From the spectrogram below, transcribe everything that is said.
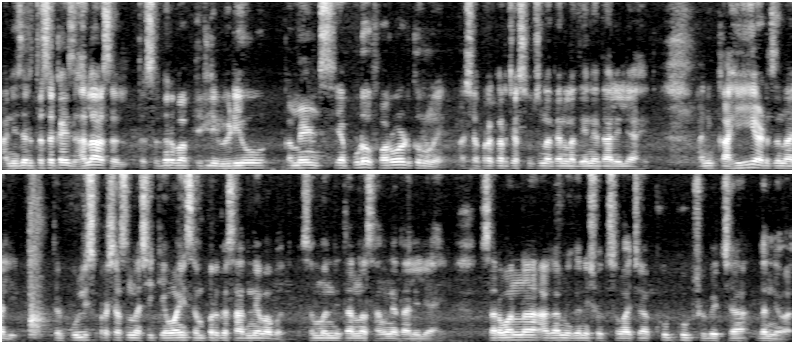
आणि जर तसं काही झालं असेल तर सदर बाबतीतले व्हिडिओ कमेंट्स या पुढं फॉरवर्ड करू नये अशा प्रकारच्या सूचना त्यांना देण्यात आलेल्या आहेत. आणि काहीही अडचण आली तर पोलीस प्रशासनाशी केव्हाही संपर्क साधण्याबाबत संबंधितांना सांगण्यात आलेले आहे. सर्वांना आगामी गणेशोत्सवाच्या खूप खूप शुभेच्छा. धन्यवाद.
